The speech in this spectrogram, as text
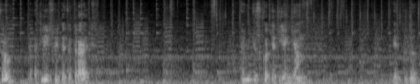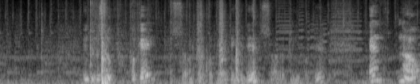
so at least we did it right and we just got that yin yang into the into the soup. Okay so I'm gonna put everything in there so I will clean up there. And now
